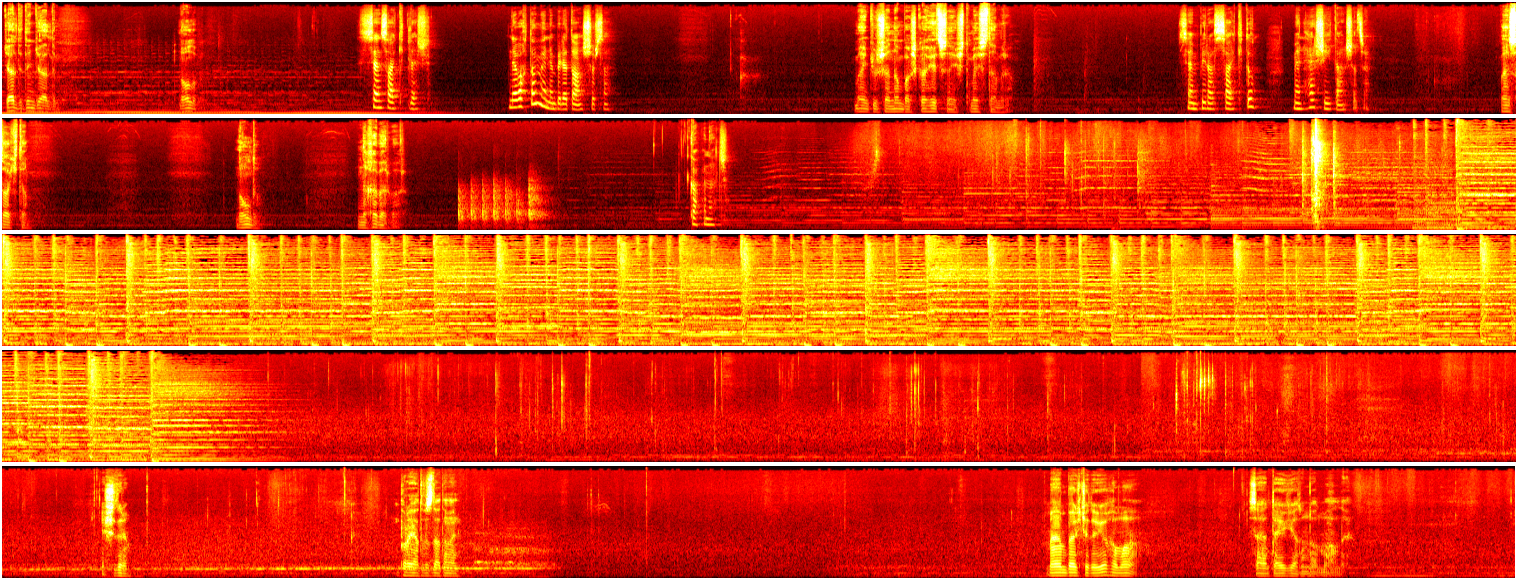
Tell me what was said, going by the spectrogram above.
Gəl dedin, gəldim. Nə olub? Sən sakitləş. Nə vaxtdan mənlə belə danışırsan? Mən Gülşəndən başqa heç nə eşitmək istəmirəm. Sən biraz sakit ol. Mən hər şeyi danışacağam. Mən sakitəm. Nə oldu? Nə xəbər var? Qapını aç. Eşidirəm. Bura yadınızda adam mənim. Mən bəlkə də yox, amma sənin dəqiq yadında olmalıdır.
